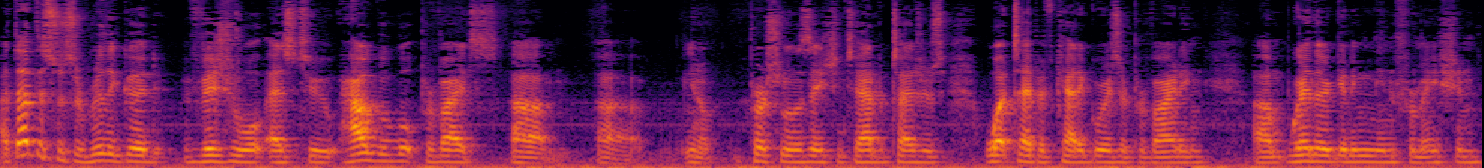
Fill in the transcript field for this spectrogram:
I thought this was a really good visual as to how Google provides um, uh, you know personalization to advertisers, what type of categories are providing, um, where they're getting the information.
